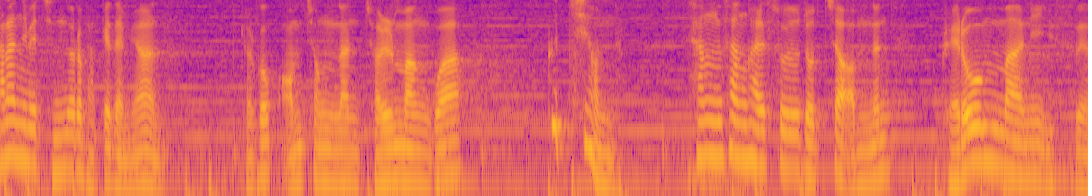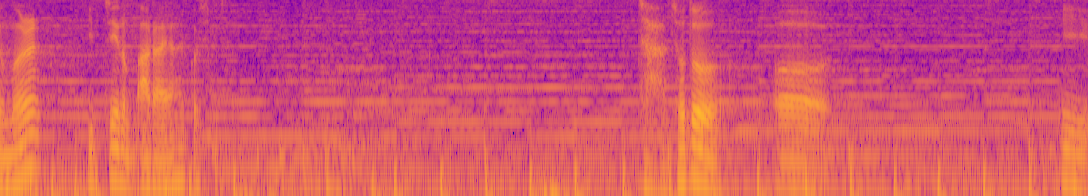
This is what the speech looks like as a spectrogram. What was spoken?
하나님의 진노를 받게 되면 결국 엄청난 절망과 끝이 없는 상상할 수조차 없는 괴로움만이 있음을 잊지는 말아야 할 것입니다. 자, 저도 어, 이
